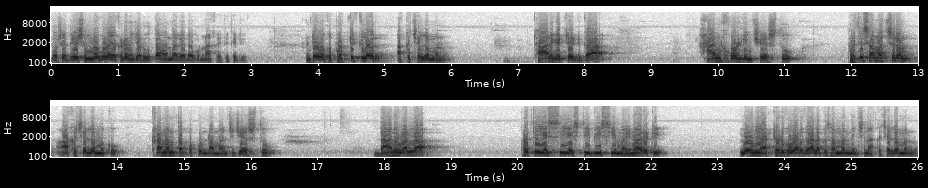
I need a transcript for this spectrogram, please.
బహుశా దేశంలో కూడా ఎక్కడైనా జరుగుతూ ఉందా లేదా కూడా నాకైతే తెలియదు అంటే ఒక పర్టిక్యులర్ అక్క చెల్లెమ్మను టార్గెటెడ్గా హ్యాండ్ హోల్డింగ్ చేస్తూ ప్రతి సంవత్సరం అక్క చెల్లెమ్మకు క్రమం తప్పకుండా మంచి చేస్తూ దానివల్ల ప్రతి ఎస్సీ ఎస్టీ బీసీ మైనారిటీ లోని అట్టడుగు వర్గాలకు సంబంధించిన అక్క చెల్లెమ్మలను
